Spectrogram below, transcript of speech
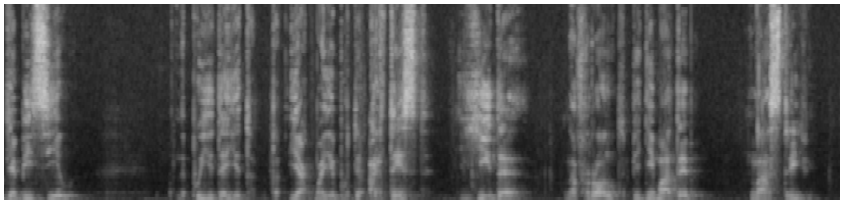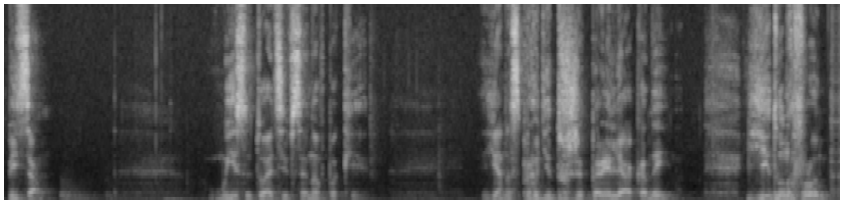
для бійців, по ідеї, як має бути артист, їде на фронт піднімати настрій бійцям. У моїй ситуації все навпаки. Я насправді дуже переляканий, їду на фронт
